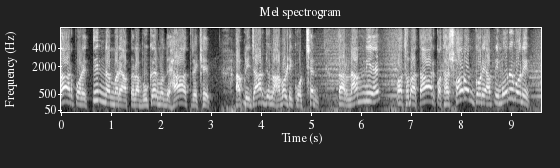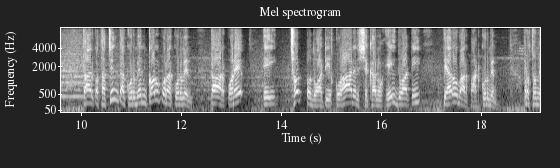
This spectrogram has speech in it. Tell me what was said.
তারপরে তিন নম্বরে আপনারা বুকের মধ্যে হাত রেখে আপনি যার জন্য আমলটি করছেন, তার নাম নিয়ে অথবা তার কথা স্মরণ করে আপনি মনে মনে তার কথা চিন্তা করবেন, কল্পনা করবেন। তারপরে এই ছোট্ট দোয়াটি কোরআনের শেখানো এই দোয়াটি তেরো বার পাঠ করবেন প্রথমে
